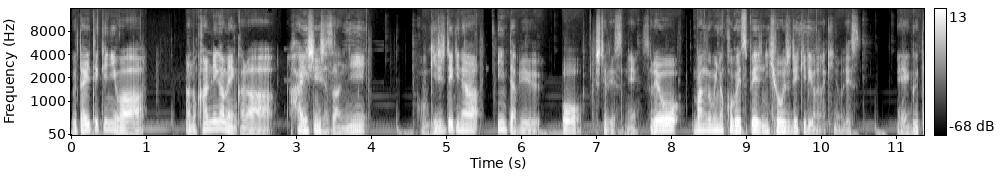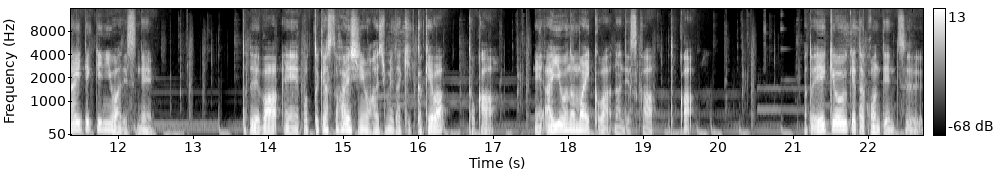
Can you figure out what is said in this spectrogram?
具体的には、あの管理画面から配信者さんにこう疑似的なインタビューをしてですね、それを番組の個別ページに表示できるような機能です。えー、具体的にはですね、例えば、えー、ポッドキャスト配信を始めたきっかけは？とか、えー、愛用のマイクは何ですか？とか、あと影響を受けたコンテンツ、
